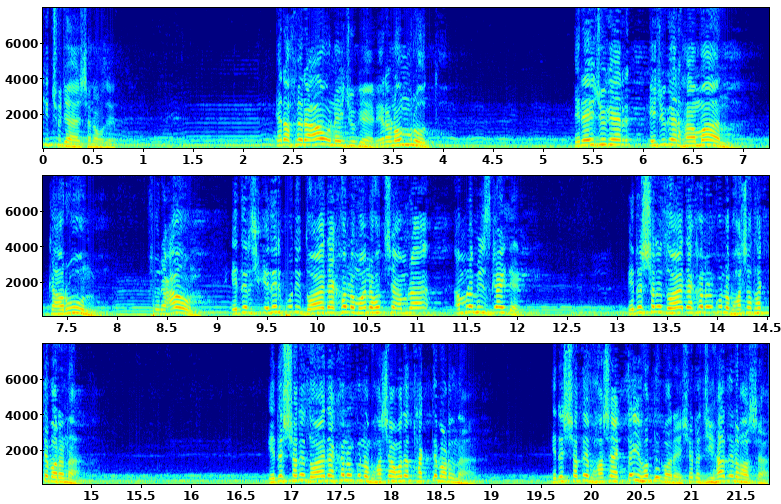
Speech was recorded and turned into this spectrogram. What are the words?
কিছু যায় আসে না ওদের। এরা ফেরাউন এই যুগের, এরা নমরুদ। এরা এই যুগের এই যুগের হামান, কারুন, ফেরাউন, এদের এদের প্রতি দয়া দেখানো মানে হচ্ছে আমরা আমরা মিসগাইডেড এদের সাথে দয়া দেখানোর কোনো ভাষা থাকতে পারে না। এদের সাথে দয়া দেখানোর কোনো ভাষা আমাদের থাকতে পারে না। এদের সাথে ভাষা একটাই হতে পারে, সেটা জিহাদের ভাষা,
